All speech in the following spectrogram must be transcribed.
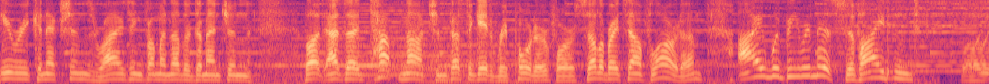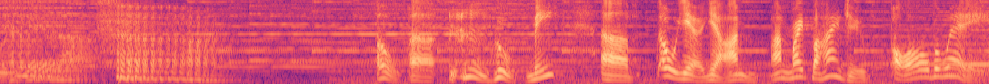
eerie connections rising from another dimension. But as a top notch investigative reporter for Celebrate South Florida, I would be remiss if I didn't. Well, you coming in or not? oh, uh, who? Me? Uh, oh yeah, yeah, I'm I'm right behind you, all the way.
